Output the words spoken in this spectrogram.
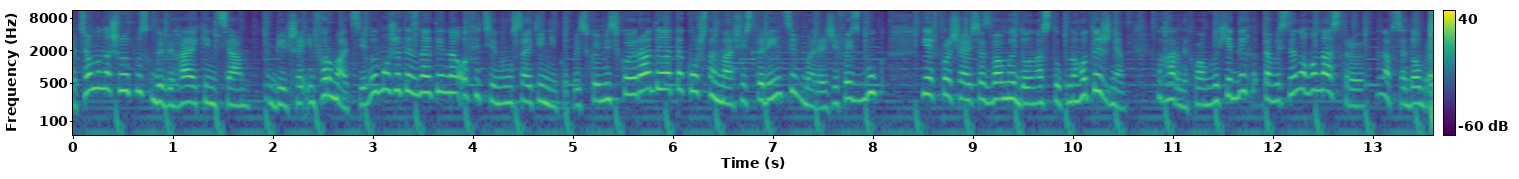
На цьому наш випуск добігає кінця. Більше інформації ви можете знайти на офіційному сайті Нікопольської міської ради, а також на нашій сторінці в мережі Фейсбук. Я ж прощаюся з вами до наступного тижня. Гарних вам вихідних та весняного настрою. На все добре.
